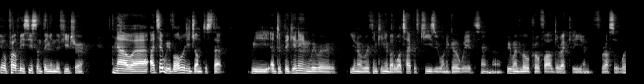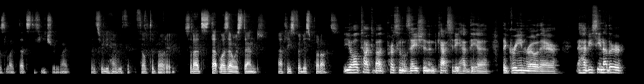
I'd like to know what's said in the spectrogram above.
you'll probably see something in the future. Now, uh, I'd say we've already jumped a step. We at the beginning we were you know we are thinking about what type of keys we want to go with, and uh, we went low profile directly. And for us, it was like that's the future, right? That's really how we th- felt about it. So that's that was our stand, at least for this product. You all talked about personalization, and Cassidy had the uh, the green row there. Have you seen other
